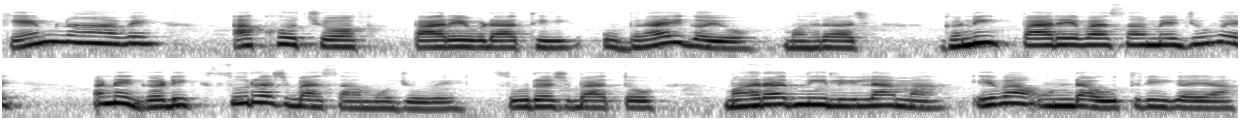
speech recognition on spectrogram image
કેમ ન આવે? આખો ચોક પારેવડાથી ઉભરાઈ ગયો. મહારાજ ઘણીક પારેવા સામે જુએ અને ઘડીક સૂરજબા સામું જુએ. સૂરજબા તો મહારાજની લીલામાં એવા ઊંડા ઉતરી ગયા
